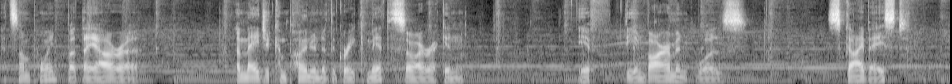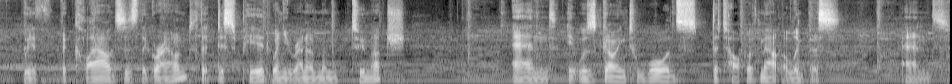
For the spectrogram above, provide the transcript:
at some point, but they are a, a major component of the Greek myth. So I reckon if the environment was sky based, with the clouds as the ground that disappeared when you ran on them too much, and it was going towards the top of Mount Olympus, and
